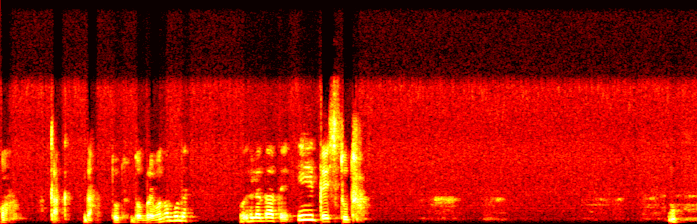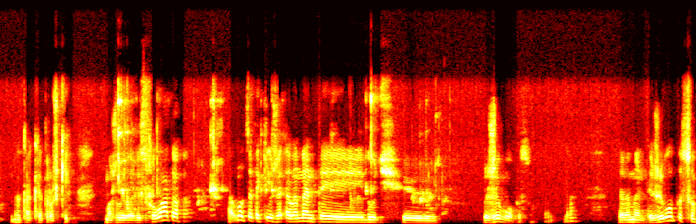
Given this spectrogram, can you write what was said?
О, так, да, тут добре воно буде. виглядати. І десь тут. Ну, так, я трошки, можливо, різкувато. Ну, це такі вже елементи йдуть е, живопису. Да? Елементи живопису.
